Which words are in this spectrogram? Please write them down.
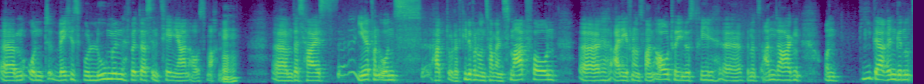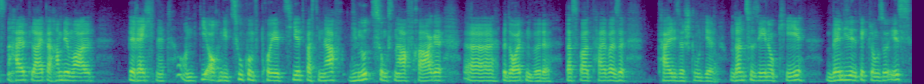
ähm, und welches Volumen wird das in zehn Jahren ausmachen? Mhm. Ähm, das heißt, jeder von uns hat oder viele von uns haben ein Smartphone, äh, einige von uns fahren Auto, die Industrie äh, benutzt Anlagen und die darin genutzten Halbleiter haben wir mal berechnet und die auch in die Zukunft projiziert, was die, Nach die Nutzungsnachfrage äh, bedeuten würde. Das war teilweise Teil dieser Studie. Und dann zu sehen, okay, wenn die Entwicklung so ist,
